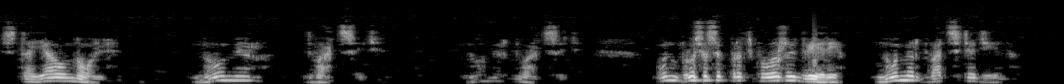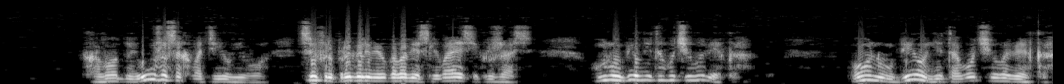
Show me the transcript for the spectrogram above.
стоял ноль. Номер двадцать. Номер двадцать. Он бросился к противоположной двери. Номер двадцать один. Холодный ужас охватил его. Цифры прыгали в его голове, сливаясь и кружась. Он убил не того человека. Он убил не того человека.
